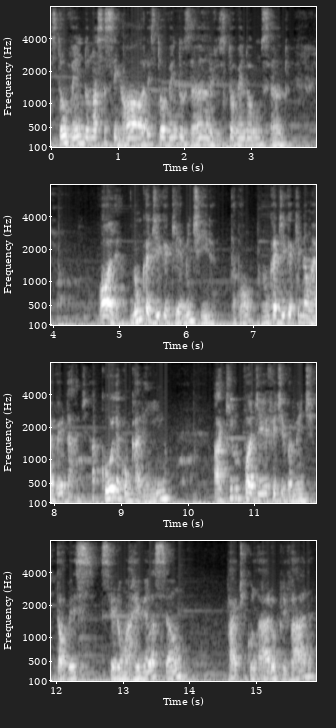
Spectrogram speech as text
estou vendo Nossa Senhora, estou vendo os anjos, estou vendo algum santo. Olha, nunca diga que é mentira, tá bom? Nunca diga que não é verdade. Acolha com carinho. Aquilo pode efetivamente, talvez, ser uma revelação particular ou privada,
